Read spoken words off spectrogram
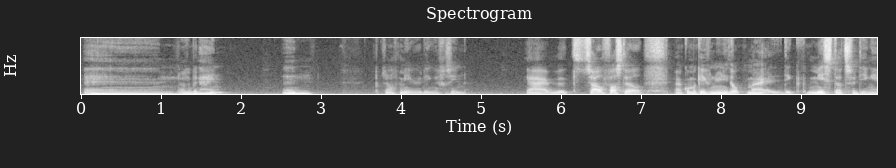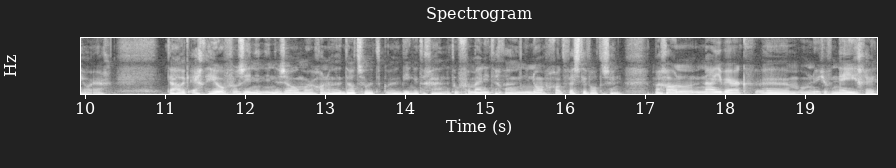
En Ruben Heijn. En heb ik nog meer dingen gezien? Ja, het zou vast wel. Maar kom ik even nu niet op. Maar ik mis dat soort dingen heel erg. Daar had ik echt heel veel zin in in de zomer. Gewoon naar dat soort eh, dingen te gaan. Het hoeft voor mij niet echt een enorm groot festival te zijn. Maar gewoon na je werk, ehm, om een uurtje of negen,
